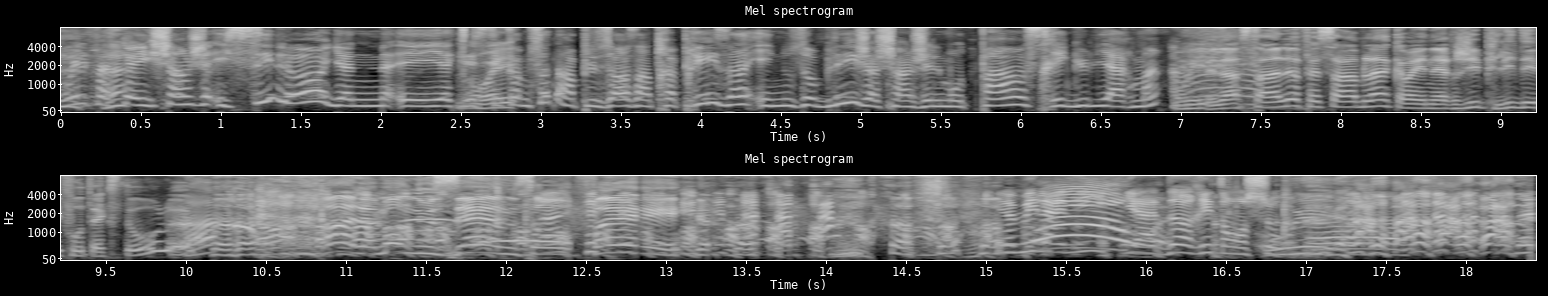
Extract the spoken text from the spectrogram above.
oui, parce qu'il change. Ici, là, il y a une- il y a- c'est Oui. comme ça dans plusieurs entreprises. Hein, ils nous obligent à changer le mot de passe régulièrement. Mais dans ce temps-là, fais semblant comme énergie puis lis des faux textos. Là. Ah, le monde nous aime, sont fins. Il y a Mélanie qui a adoré ton show. Mais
